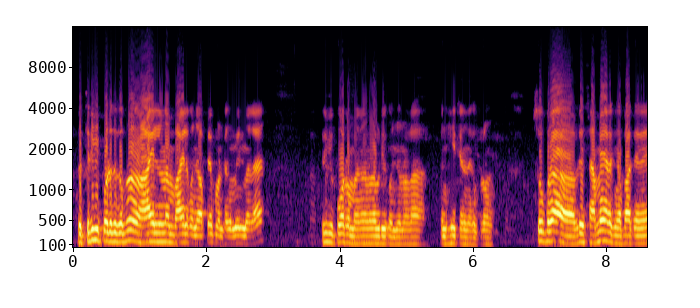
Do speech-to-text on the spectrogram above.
இப்போ திருப்பி போட்டதுக்கப்புறம் ஆயில் நம்ம ஆயில் கொஞ்சம் அப்ளை பண்ணிட்டோங்க மீன் மேலே. திருப்பி போடுற மாதிரி மறுபடியும் கொஞ்சம் நல்லா கொஞ்சம் ஹீட் ஆனதுக்கப்புறம். சூப்பராக அப்படியே செமையாக இருக்குங்க பார்க்கவே.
